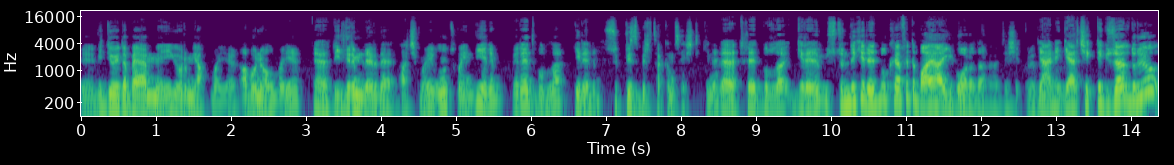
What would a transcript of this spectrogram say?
E, videoyu da beğenmeyi, yorum yapmayı, abone olmayı, Evet. bildirimleri de açmayı unutmayın diyelim ve Red Bull'la girelim. Sürpriz bir takım seçtik yine. Evet Red Bull'la girelim. Üstündeki Red Bull kıyafeti bayağı iyi bu arada. Ha, teşekkür ederim. Yani gerçekte güzel duruyor.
